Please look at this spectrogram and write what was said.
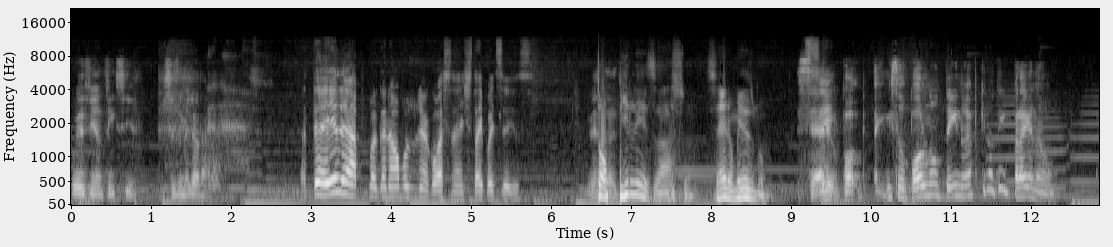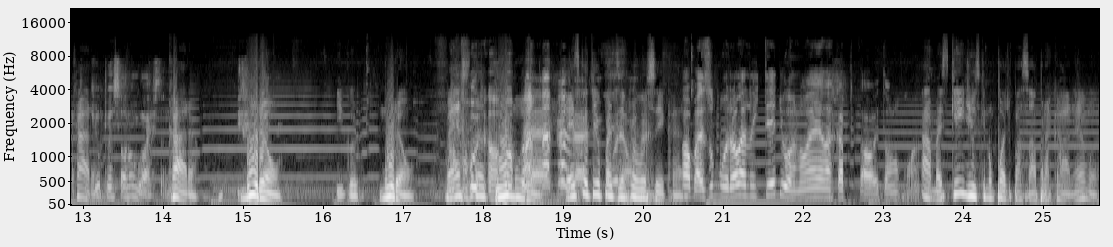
o evento em si. Precisa melhorar. Até aí, né, a propaganda é alma do negócio, né? A gente tá aí pra dizer isso. Verdade. Topilezaço. Sério mesmo? Sério, Sim. Em São Paulo não tem, não é porque não tem praia, não. É Cara. porque o pessoal não gosta, né? Cara, Murão. Igor, Murão. Festa Murão. do Murão. É, É, isso que eu tenho pra dizer Murão, pra né? você, cara. Ah, mas o Murão é no interior, não é na capital, então não conta. Ah, mas quem disse que não pode passar pra cá, né, mano?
